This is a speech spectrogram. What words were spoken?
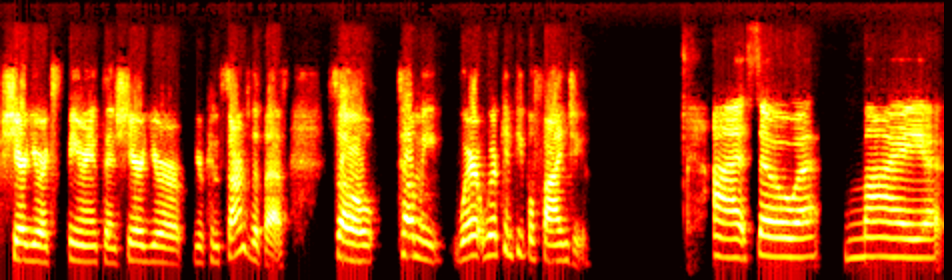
share your experience and share your your concerns with us. So, tell me, where where can people find you? Uh, so my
